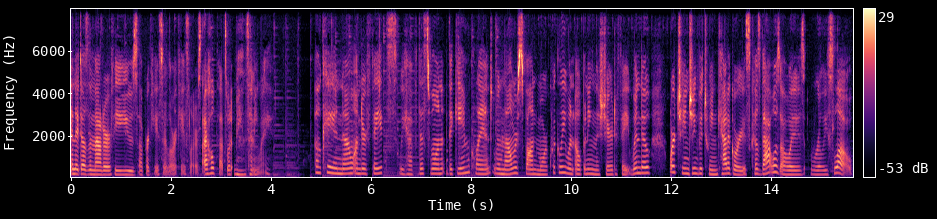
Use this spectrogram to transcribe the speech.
and it doesn't matter if you use uppercase or lowercase letters. I hope that's what it means anyway. Okay, and now under Fates, we have this one. The game client will now respond more quickly when opening the shared fate window or changing between categories, because that was always really slow.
